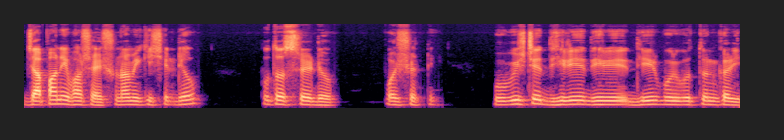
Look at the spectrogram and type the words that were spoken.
জাপানি ভাষায় সুনামি কিসের ঢেউ? পোতশ্রেয় ঢেউ। পঁয়ষট্টি। ভূপৃষ্ঠের ধীরে ধীরে, ধীর পরিবর্তনকারী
